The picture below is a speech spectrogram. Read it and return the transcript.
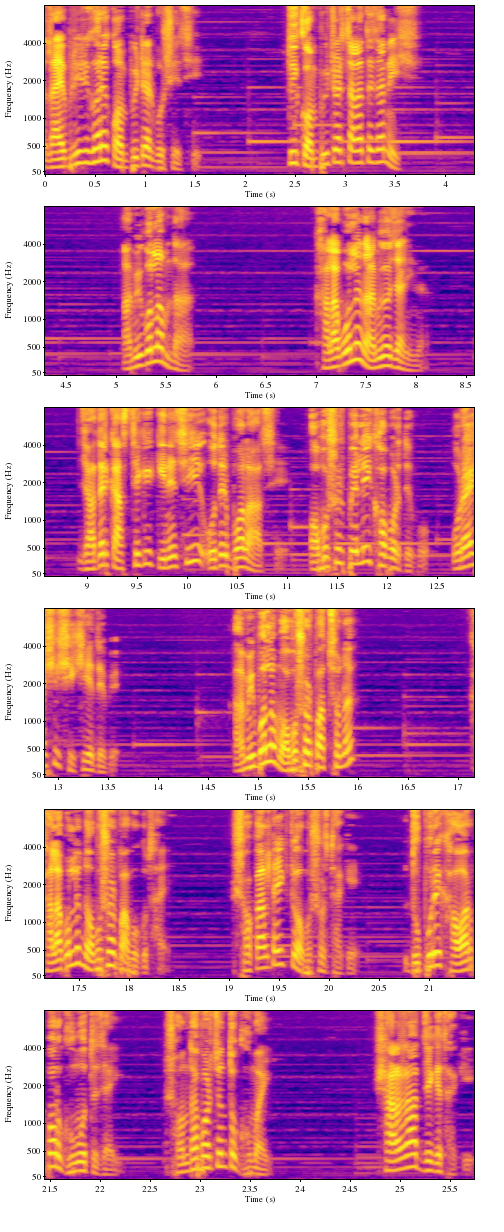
লাইব্রেরি ঘরে কম্পিউটার বসিয়েছি। তুই কম্পিউটার চালাতে জানিস? আমি বললাম, না। খালা বললেন, আমিও জানি না। যাদের কাছ থেকে কিনেছি, ওদের বলা আছে। অবসর পেলেই খবর দেব। ওরা এসে শিখিয়ে দেবে। আমি বললাম, অবসর পাচ্ছ না? খালা বললেন, অবসর পাবো কোথায়? সকালটা একটু অবসর থাকে। দুপুরে খাওয়ার পর ঘুমোতে যাই। সন্ধ্যা পর্যন্ত ঘুমাই। সারা রাত জেগে থাকি।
